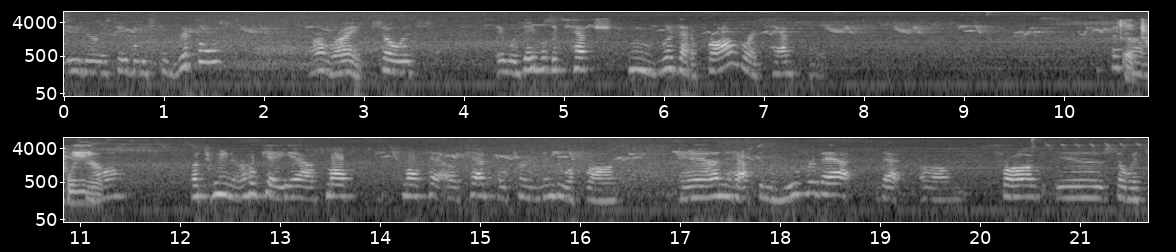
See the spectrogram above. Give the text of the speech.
either it's able to see ripples. All right, so it's it was able to catch, hmm, was that a frog or a tadpole? A, a tweener. Small, a tweener, okay, yeah, small, small ta tadpole turning into a frog and have to maneuver that that um, frog is so it's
